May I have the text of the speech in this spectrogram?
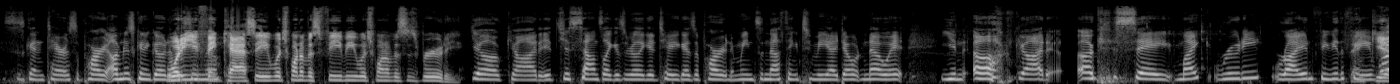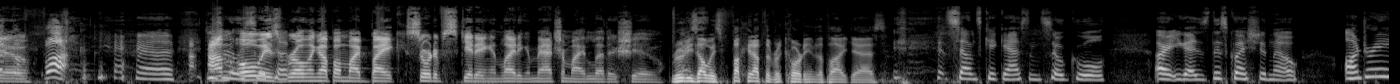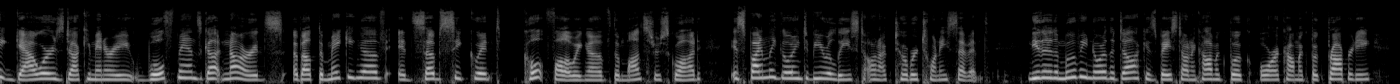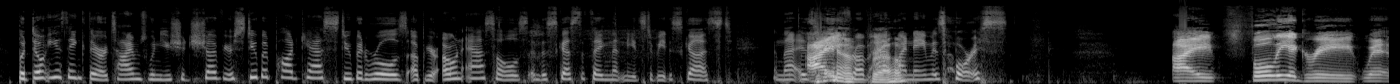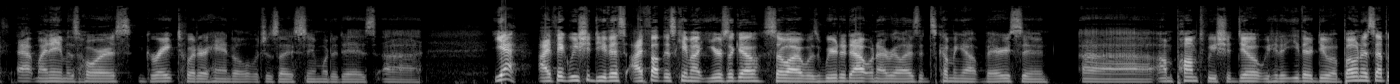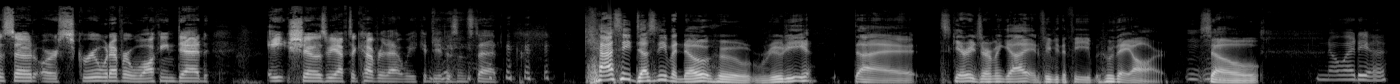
This is going to tear us apart. I'm just going to go to What do this you email. think, Cassie? Which one of us Phoebe? Which one of us is Rudy? Oh God! It just sounds like it's really going to tear you guys apart, and it means nothing to me. I don't know it. You, kn- oh God! I'm gonna say Mike, Rudy, Ryan, Phoebe the Thank Phoebe. you. Fuck. Uh, just I'm really always up. rolling up on my bike, sort of skidding and lighting a match on my leather shoe. Rudy's always fucking up the recording of the podcast. It sounds kick ass and so cool. All right, you guys. This question though. Andre Gower's documentary Wolfman's Got Nards about the making of and subsequent cult following of the Monster Squad is finally going to be released on October 27th. Neither the movie nor the doc is based on a comic book or a comic book property, but don't you think there are times when you should shove your stupid podcast, stupid rules up your own assholes and discuss the thing that needs to be discussed? And that is I am, from bro. at My Name is Horace. I fully agree with at my name is Horace. Great Twitter handle, which is I assume what it is. Uh, yeah, I think we should do this. I thought this came out years ago, so I was weirded out when I realized it's coming out very soon. Uh, I'm pumped. We should do it. We should either do a bonus episode or screw whatever Walking Dead eight shows we have to cover that week and do this instead. Cassie doesn't even know who Rudy, uh, scary German guy, and Phoebe the Phoebe who they are. So No idea.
